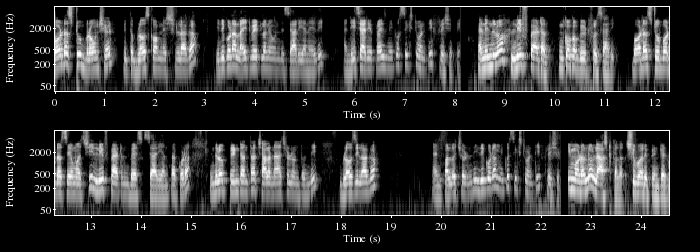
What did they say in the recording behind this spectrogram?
Borders to brown shade with blouse combination లాగా. ఇది కూడా లైట్ వెయిట్లోనే ఉంది శారీ అనేది. అండ్ ఈ శారీ ప్రైస్ మీకు six twenty free shipping and ఇందులో లీఫ్ ప్యాటర్న్ ఇంకొక beautiful sari borders two borders ఏమొచ్చి వచ్చి లీఫ్ ప్యాటర్న్ బేస్డ్ శారీ అంతా కూడా. ఇందులో ప్రింట్ అంతా చాలా న్యాచురల్ ఉంటుంది. బ్లౌజ్ ఇలాగా అండ్ పళ్ళు చూడండి ఇది కూడా మీకు సిక్స్ ట్వంటీ ఫ్రీ షిప్ ఈ మోడల్లో last colour shibori printed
